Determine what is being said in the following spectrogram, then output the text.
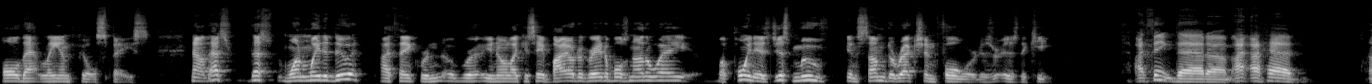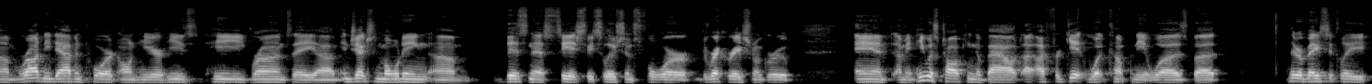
all that landfill space. Now that's that's one way to do it. I think you know, like you say, biodegradable is another way my point is just move in some direction forward is, is the key. I think that um, I, I, had um, Rodney Davenport on here. He's he runs a um, injection molding um, business, CH3 Solutions for the recreational group. And I mean, he was talking about I, I forget what company it was, but they were basically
